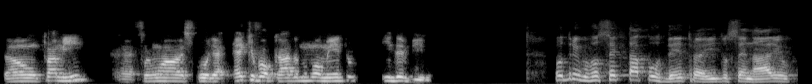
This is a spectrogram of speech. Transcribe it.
Então, para mim, é, foi uma escolha equivocada no momento indevido. Rodrigo, você que está por dentro aí do cenário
